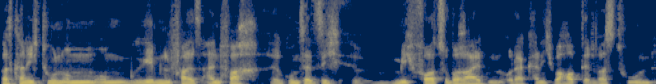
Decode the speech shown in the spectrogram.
was kann ich tun, um, um gegebenenfalls einfach äh, grundsätzlich äh, mich vorzubereiten oder kann ich überhaupt etwas tun?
